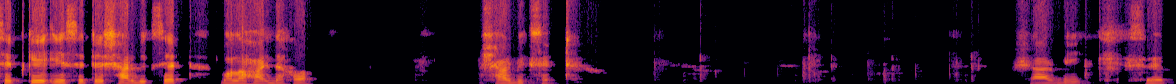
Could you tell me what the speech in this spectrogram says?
সেটকে এ সেটের সার্বিক সেট বলা হয়। দেখো সার্বিক সেট সার্বিক সেট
